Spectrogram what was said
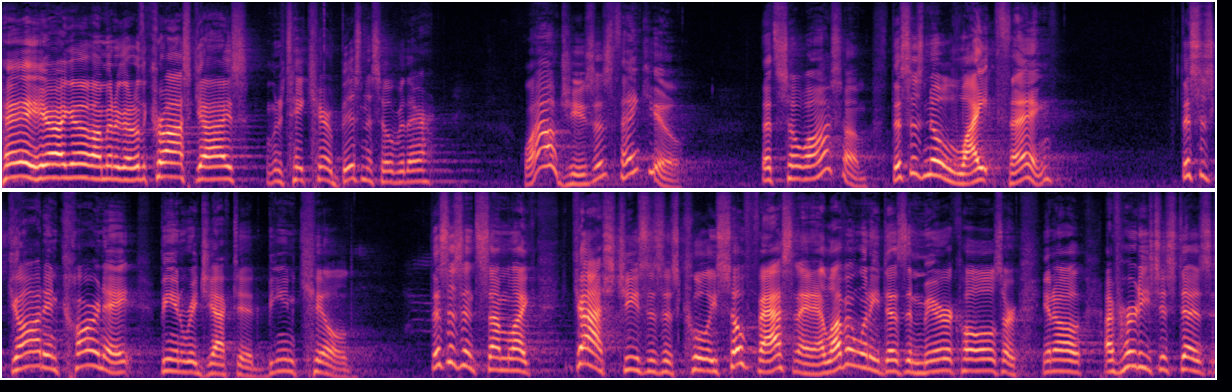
hey, here I go. I'm going to go to the cross, guys. I'm going to take care of business over there. Wow, Jesus, thank you. That's so awesome. This is no light thing. This is God incarnate being rejected, being killed. This isn't some like, gosh, Jesus is cool. He's so fascinating. I love it when he does the miracles, or, you know, I've heard he just does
